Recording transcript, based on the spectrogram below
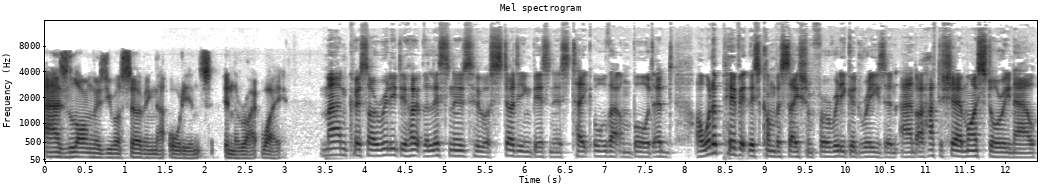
as long as you are serving that audience in the right way. Man, Chris, I really do hope the listeners who are studying business take all that on board. And I want to pivot this conversation for a really good reason. And I have to share my story now.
